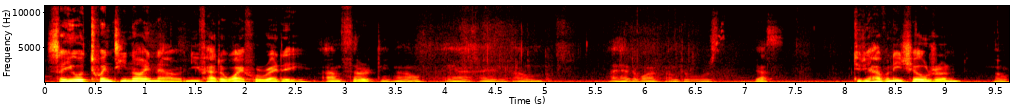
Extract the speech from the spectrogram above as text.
So you're 29 now, and you've had a wife already. I'm 30 now. Yeah, and um, I had a wife. I'm divorced. Yes. Did you have any children? No.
